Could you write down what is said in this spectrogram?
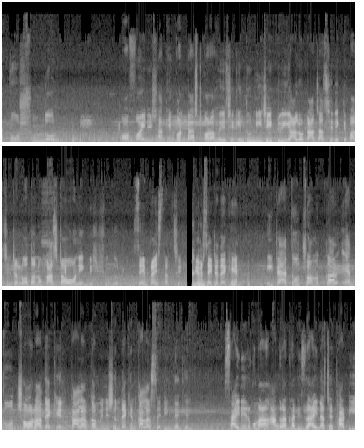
এত সুন্দর। অফ হোয়াইটের সাথে কন্ট্রাস্ট করা হয়েছে, কিন্তু নিচে একটু ইয়ালো টাচ আছে, দেখতে পাচ্ছেন। এটা লতানো কাজটাও অনেক বেশি সুন্দর। সেম প্রাইস থাকছে। ফেয়ার সাইডটা দেখেন এইটা এত চমৎকার এত চড়া দেখেন। কালার কম্বিনেশন দেখেন কালার সেটিং দেখেন। সাইডে এরকম আংরাখা ডিজাইন আছে থার্টি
